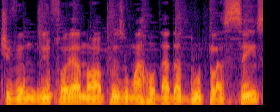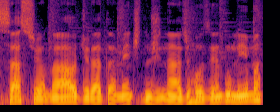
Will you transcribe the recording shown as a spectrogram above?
tivemos em Florianópolis uma rodada dupla sensacional diretamente do ginásio Rosendo Lima,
